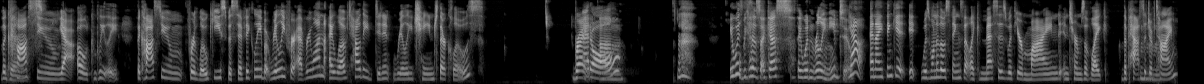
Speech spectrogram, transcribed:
the Vins. costume, yeah. Oh, completely. The costume for Loki specifically, but really for everyone, I loved how they didn't really change their clothes. Right. at all? Um, It was well, because I guess they wouldn't really need to. Yeah, and I think it it was one of those things that like messes with your mind in terms of like the passage of Mhm. time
